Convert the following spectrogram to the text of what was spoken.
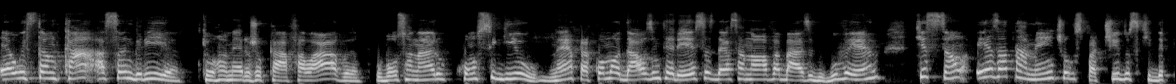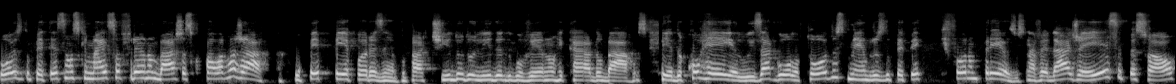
É o estancar a sangria que o Romero Jucá falava, o Bolsonaro conseguiu, né, para acomodar os interesses dessa nova base do governo, que são exatamente os partidos que, depois do PT, são os que mais sofreram baixas com a Lava Jato. O PP, por exemplo, partido do líder do governo Ricardo Barros, Pedro Correia, Luiz Argola, todos membros do PP que foram presos. Na verdade, é esse pessoal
